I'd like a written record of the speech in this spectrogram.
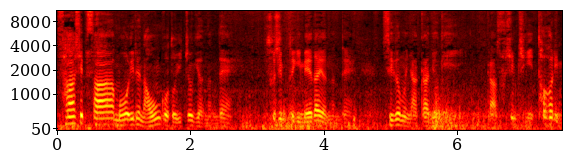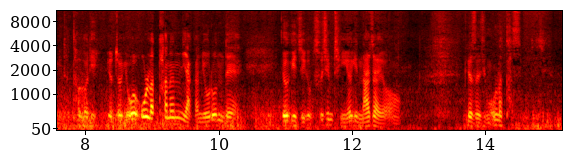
44, 뭐, 이래 나온 것도 이쪽이었는데, 수심등이 메다였는데, 지금은 약간 여기가 수심층이 터거리입니다, 터거리. 이쪽이 올- 올라타는 약간 요런데, 여기 지금 수심층이 여기 낮아요. 그래서 지금 올라탔습니다, 지금.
